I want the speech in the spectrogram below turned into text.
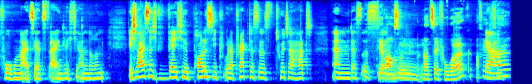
Forum als jetzt eigentlich die anderen. Ich weiß nicht, welche Policy oder Practices Twitter hat, ähm, das ist, die haben auch so ein ähm, Not Safe for Work auf jeden ja. Fall.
